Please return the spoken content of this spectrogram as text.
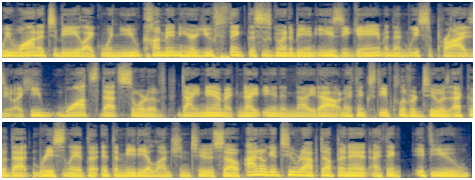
we want it to be like when you come in here, you think this is going to be an easy game, and then we surprise you. Like he wants that sort of dynamic night in and night out. And I think Steve Clifford too has echoed that recently at the at the media luncheon too. So I don't get too wrapped up in it. I think if you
